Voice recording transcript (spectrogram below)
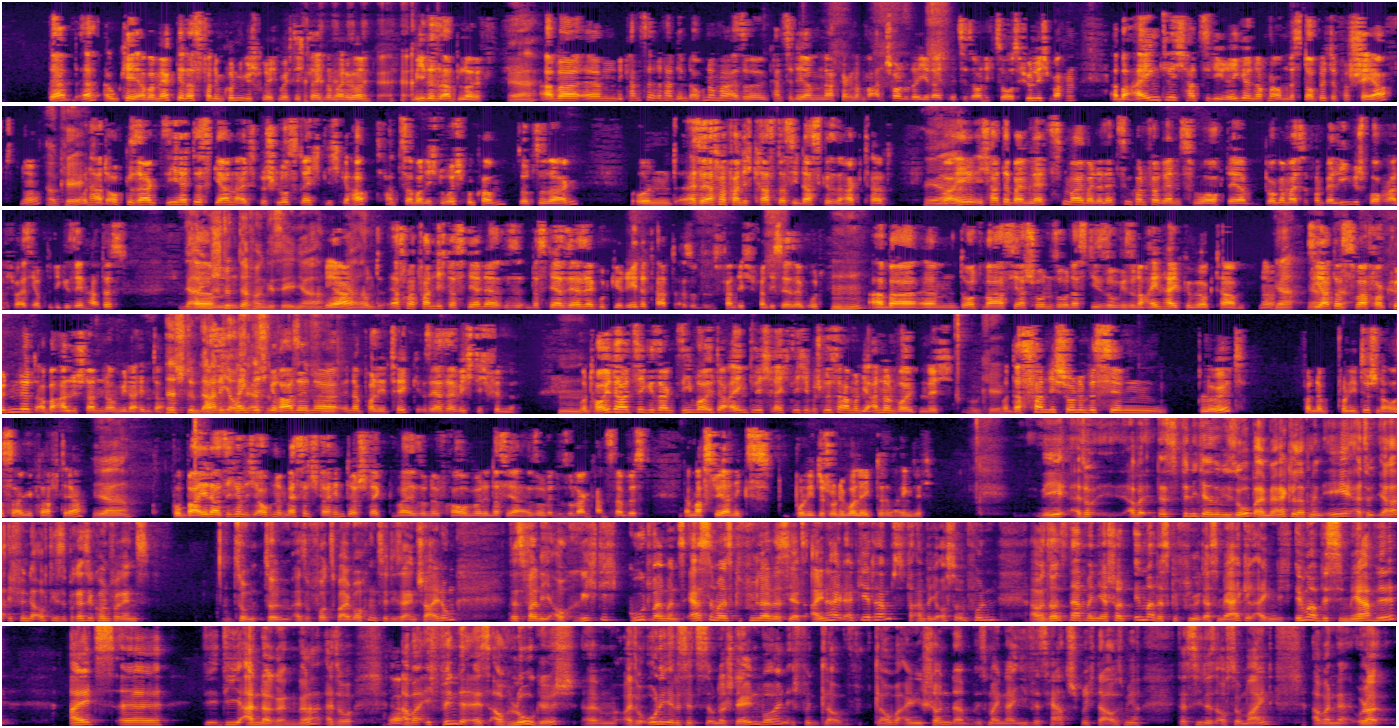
Der, okay, aber merkt ihr das von dem Kundengespräch, möchte ich gleich nochmal hören, wie das abläuft. Ja. Aber ähm, die Kanzlerin hat eben auch nochmal, also kannst du dir im Nachgang nochmal anschauen oder jeder, ich will es jetzt auch nicht so ausführlich machen, aber eigentlich hat sie die Regeln nochmal um das Doppelte verschärft ne? okay. und hat auch gesagt, sie hätte es gerne als Beschluss rechtlich gehabt, hat es aber nicht durchbekommen, sozusagen. Und also erstmal fand ich krass, dass sie das gesagt hat. Ja. Weil ich hatte beim letzten Mal, bei der letzten Konferenz, wo auch der Bürgermeister von Berlin gesprochen hat, ich weiß nicht, ob du die gesehen hattest, ja, ein ähm, Stück davon gesehen, ja. ja. ja. und erstmal fand ich, dass der, der, dass der sehr, sehr gut geredet hat. Also das fand ich, fand ich sehr, sehr gut. Mhm. Aber ähm, dort war es ja schon so, dass die so wie so eine Einheit gewirkt haben. Ne? Ja, Sie ja, hat das zwar verkündet, aber alle standen irgendwie dahinter. Das stimmt. Da was ich, ich eigentlich gerade in der, in der Politik sehr, sehr wichtig finde. Mhm. Und heute hat sie gesagt, sie wollte eigentlich rechtliche Beschlüsse haben und die anderen wollten nicht. Okay. Und das fand ich schon ein bisschen blöd von der politischen Aussagekraft her. Ja. Wobei da sicherlich auch eine Message dahinter steckt, weil so eine Frau würde das ja, also wenn du so lange Kanzler bist, dann machst du ja nichts politisch Unüberlegtes eigentlich. Nee, also, aber das finde ich ja sowieso, bei Merkel hat man eh, also ja, ich finde auch diese Pressekonferenz zum, zum, also vor zwei Wochen zu dieser Entscheidung, das fand ich auch richtig gut, weil man das erste Mal das Gefühl hat, dass sie als Einheit agiert haben. Das habe ich auch so empfunden. Aber ansonsten hat man ja schon immer das Gefühl, dass Merkel eigentlich immer ein bisschen mehr will als äh, die, die, anderen. Ne? Also, ja. aber ich finde es auch logisch, ähm, also ohne ihr das jetzt unterstellen wollen, ich find, glaub, glaube eigentlich schon, da ist mein naives Herz spricht da aus mir, dass sie das auch so meint. Aber, ne, oder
